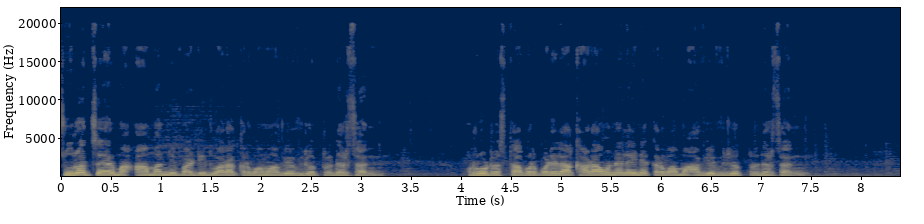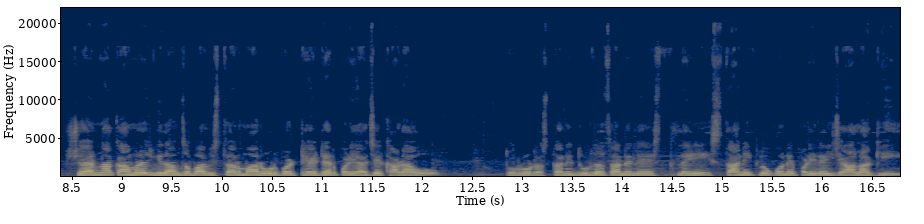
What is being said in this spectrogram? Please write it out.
સુરત શહેરમાં આમ આદમી પાર્ટી દ્વારા કરવામાં આવ્યો વિરોધ પ્રદર્શન. રોડ રસ્તા પર પડેલા ખાડાઓને લઈને કરવામાં આવ્યો વિરોધ પ્રદર્શન. શહેરના કામરેજ વિધાનસભા વિસ્તારમાં રોડ પર ઠેર ઠેર પડ્યા છે ખાડાઓ. તો રોડ રસ્તાની દુર્દશાને લઈ સ્થાનિક લોકોને પડી રહી છે હાલાકી.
